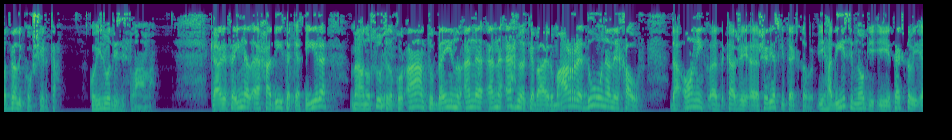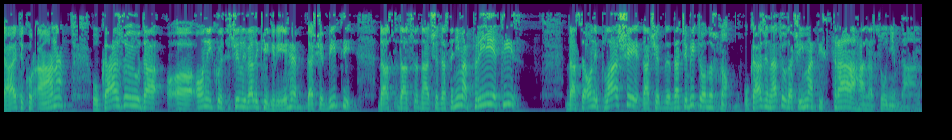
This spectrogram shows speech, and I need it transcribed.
od velikog širka, koji izvodi iz Islama. Kaže, fe inel ehadite kathire, ma nusus il Kur'an tu bejinu ene, ehle kebairu, marredune li hauf. Da oni, kaže, šerijetski tekstovi i hadisi mnogi i tekstovi i ajeti Kur'ana ukazuju da o, oni koji su činili velike grijehe, da će biti, da, da, znači, da se njima prijeti da se oni plaši da će, da će biti, odnosno ukazuje na to da će imati straha na sudnjem danu.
